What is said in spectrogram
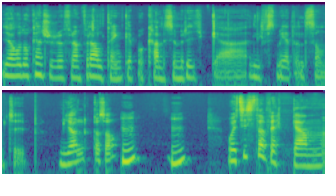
Ja, och då kanske du framförallt tänker på kalciumrika livsmedel som typ mjölk och så. Mm. Mm. Och i sista veckan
